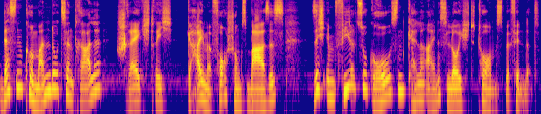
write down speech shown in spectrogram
dessen Kommandozentrale Schrägstrich geheime Forschungsbasis sich im viel zu großen Keller eines Leuchtturms befindet.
